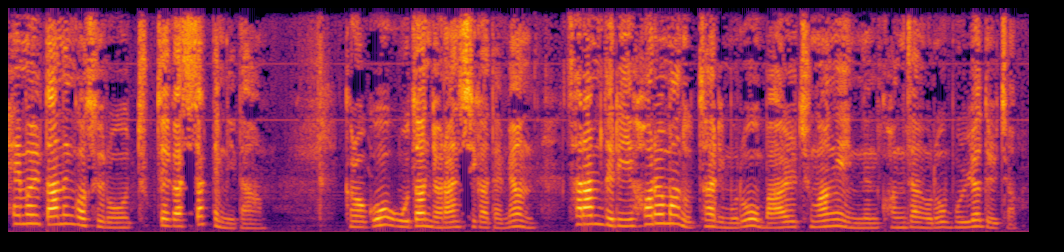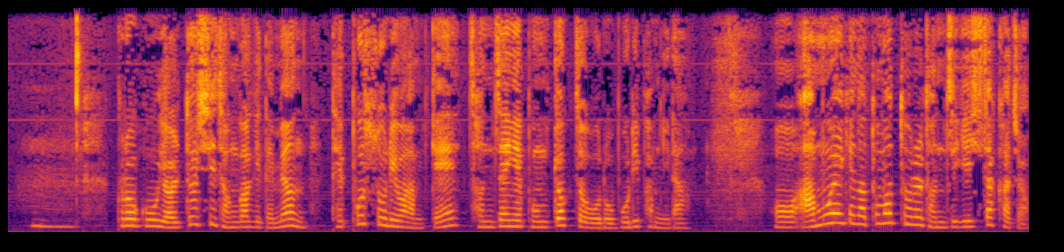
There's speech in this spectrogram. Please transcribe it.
햄을 따는 것으로 축제가 시작됩니다. 그러고 오전 11시가 되면 사람들이 허름한 옷차림으로 마을 중앙에 있는 광장으로 몰려들죠. 그러고 12시 정각이 되면 대포 소리와 함께 전쟁에 본격적으로 몰입합니다. 어, 아무에게나 토마토를 던지기 시작하죠.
